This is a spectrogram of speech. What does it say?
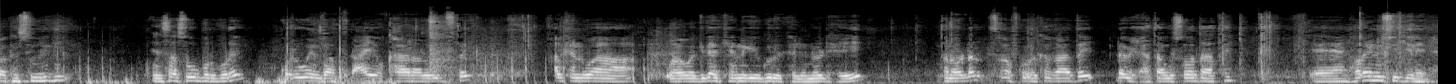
waa kan suuligii saas uu burburay. Qori weyn baa ku dhacay oo kaaraa lagu dhuftay. Halkan waa waa gidaarkii annaga iyo guriga kale noo dhexeeyey. Tan oo dhan saqafka way ka qaaday dhagaxii xataa wuu soo daatay. Horeynu u sii gelayna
